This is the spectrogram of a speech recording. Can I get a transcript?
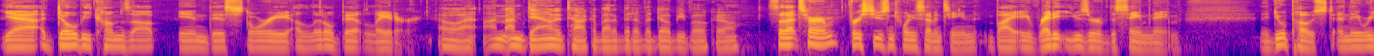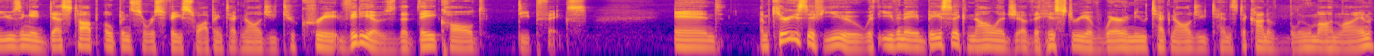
Yeah, Adobe comes up in this story a little bit later. Oh, I, I'm I'm down to talk about a bit of Adobe Voco. So that term first used in 2017 by a Reddit user of the same name. They do a post and they were using a desktop open source face swapping technology to create videos that they called deepfakes. And I'm curious if you, with even a basic knowledge of the history of where new technology tends to kind of bloom online,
